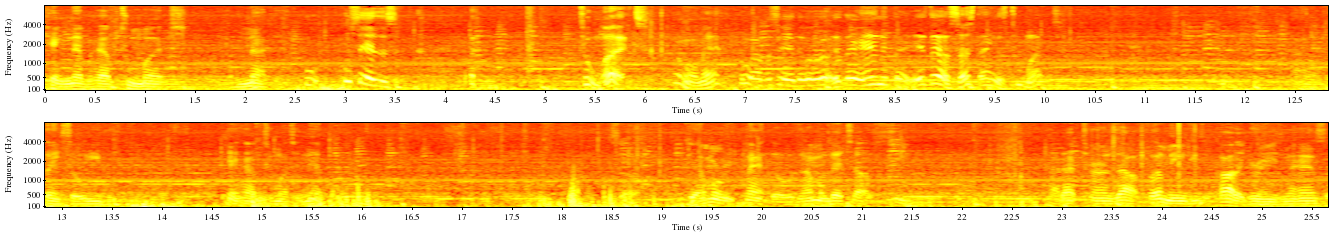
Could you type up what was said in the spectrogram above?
Can't never have too much of nothing. Who, who says it's too much? Come on, man. Whoever said is there anything? Is there a such thing as too much? I don't think so either. Can't have too much of nothing. So yeah, I'm gonna replant those. And I'm gonna let y'all see how that turns out. For me, these are collard greens, man. So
